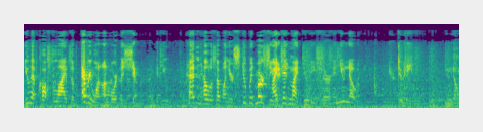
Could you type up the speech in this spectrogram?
You have cost the lives of everyone on board this ship. If you hadn't held us up on your stupid mercy I mission... did my duty, sir, and you know it. Your duty? You know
